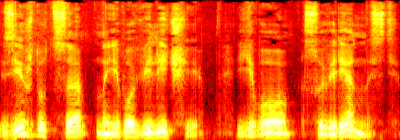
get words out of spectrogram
зиждутся на его величии, его суверенности,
